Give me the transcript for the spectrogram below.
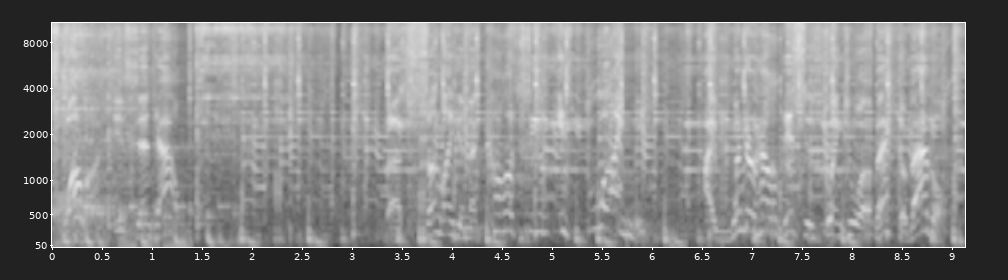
Swalot is sent out. The sunlight in the Colosseum is blinding. I wonder how this is going to affect the battle.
